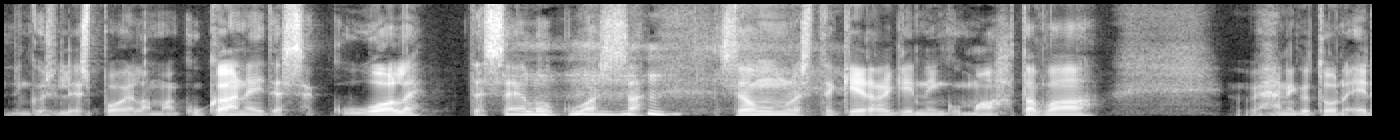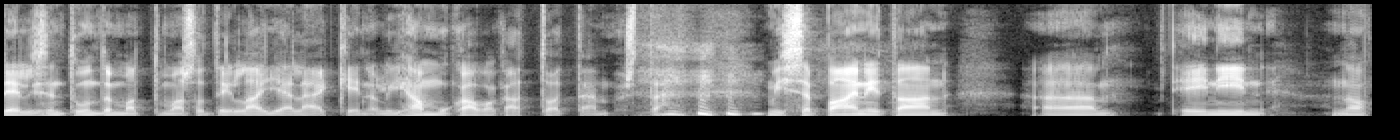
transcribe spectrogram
niin sille spoilamaan. Kukaan ei tässä kuole tässä mm-hmm. elokuvassa. Se on mun mielestä kerrankin niin kuin mahtavaa. Vähän niin kuin tuon edellisen tuntemattoman sotilaan jälkeen oli ihan mukava katsoa tämmöistä, missä painitaan ää, ei niin no,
